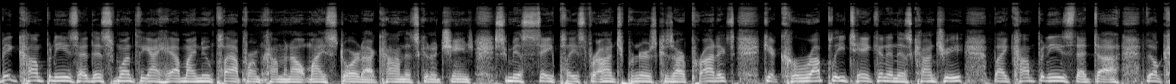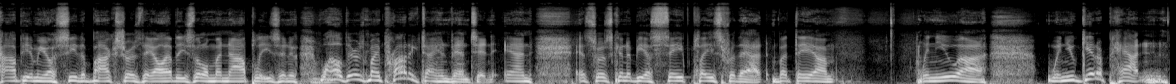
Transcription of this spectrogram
big companies, uh, this is one thing I have, my new platform coming out, mystore.com, that's going to change. It's going to be a safe place for entrepreneurs because our products get corruptly taken in this country by companies that uh, they'll copy them. You'll see the box stores, they all have these little monopolies and, wow, there's my product I invented. And, and so it's going to be a safe place for that. But they, um, when you uh, when you get a patent,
